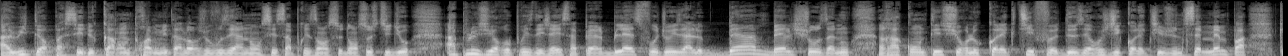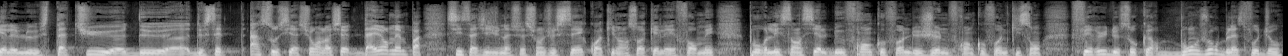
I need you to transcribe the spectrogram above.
à 8 heures passées de 43 minutes. Alors, je vous ai annoncé sa présence dans ce studio à plusieurs reprises déjà. Il s'appelle Blaise Fojo. Il a le bien belle chose à nous raconter sur le collectif 2-0. Je dis collectif, je ne sais même pas quel est le statut de, de cette association. Alors, d'ailleurs, même pas s'il s'agit d'une association. Je sais, quoi qu'il en soit, qu'elle est formée pour l'essentiel de francophones, de jeunes francophones qui sont férus de soccer Bonjour Blaise Fojo.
